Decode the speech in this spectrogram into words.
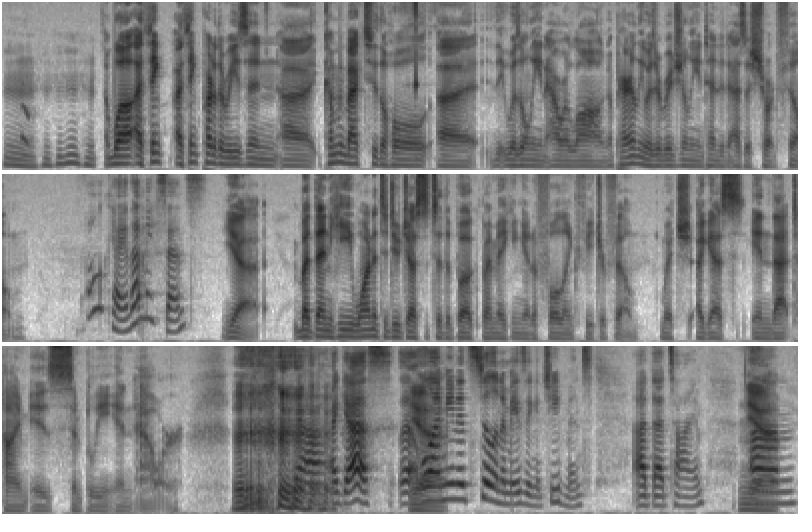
Well, I think I think part of the reason uh, coming back to the whole uh, it was only an hour long. Apparently, it was originally intended as a short film. Okay, that makes sense. Yeah, but then he wanted to do justice to the book by making it a full length feature film, which I guess in that time is simply an hour. yeah, I guess. Uh, Yeah. Well, I mean, it's still an amazing achievement at that time. Yeah. Um,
